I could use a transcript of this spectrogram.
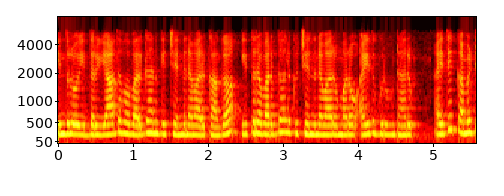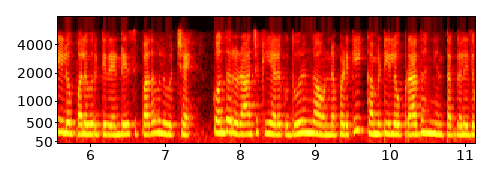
ఇందులో ఇద్దరు యాదవ వర్గానికి చెందినవారు కాగా ఇతర వర్గాలకు చెందినవారు మరో ఐదుగురు ఉన్నారు. అయితే కమిటీలో పలువురికి రెండేసి పదవులు వచ్చాయి. కొందరు రాజకీయాలకు దూరంగా ఉన్నప్పటికీ కమిటీలో ప్రాధాన్యం తగ్గలేదు.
